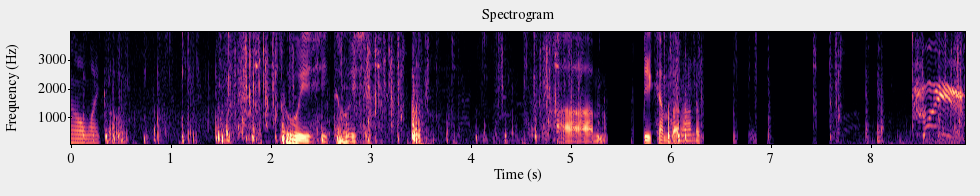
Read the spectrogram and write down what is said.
Oh my god. Too easy, too easy. Um, you can banana. Fire!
